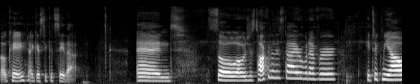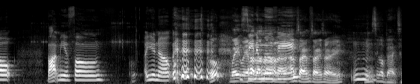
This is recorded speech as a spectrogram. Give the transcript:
Okay, I guess you could say that. And so I was just talking to this guy or whatever. He took me out, bought me a phone, you know. Oh, wait, wait, hold on, hold on, hold on. I'm sorry, I'm sorry, sorry. We Mhm. need to go back to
